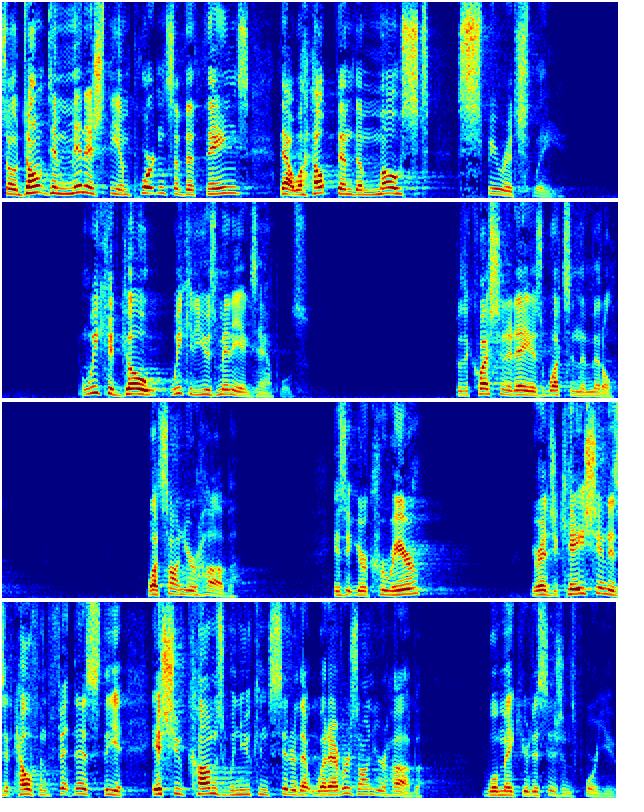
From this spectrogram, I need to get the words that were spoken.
So don't diminish the importance of the things that will help them the most spiritually. We could go, we could use many examples. But the question today is what's in the middle? What's on your hub? Is it your career? Your education, is it health and fitness? The issue comes when you consider that whatever's on your hub will make your decisions for you.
